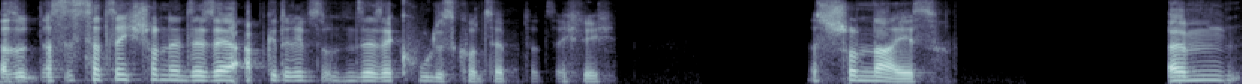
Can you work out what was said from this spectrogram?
Also, das ist tatsächlich schon ein sehr, sehr abgedrehtes und ein sehr, sehr cooles Konzept, tatsächlich. Das ist schon nice. Ähm,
